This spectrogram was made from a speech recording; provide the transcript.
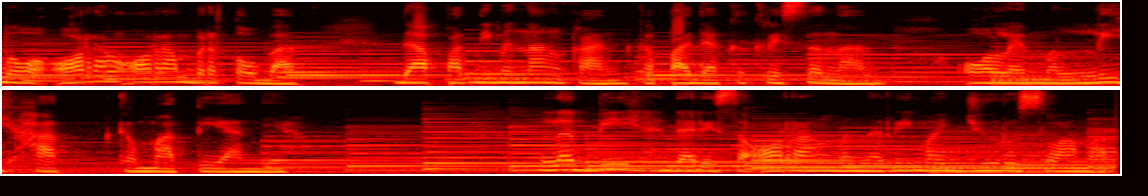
bahwa orang-orang bertobat dapat dimenangkan kepada kekristenan oleh melihat kematiannya. Lebih dari seorang menerima juru selamat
